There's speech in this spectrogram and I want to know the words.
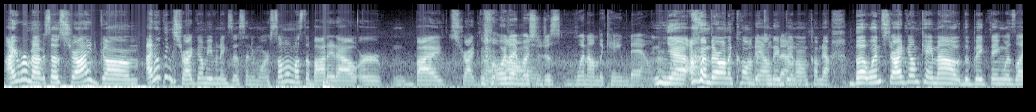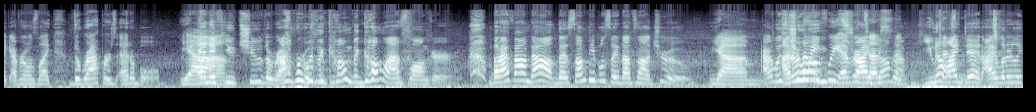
I remember so Stride Gum. I don't think Stride Gum even exists anymore. Someone must have bought it out or buy Stride Gum. or they out. must have just went on the came down. Yeah, they're on a come On down. come They've been on come down. But when Stride Gum came out, the big thing was like everyone was like, the wrapper's edible. Yeah. And if you chew the wrapper with the gum, the gum lasts longer. But I found out that some people say that's not true. Yeah. um, I was know chewing we ever tested. gum. wrap- You no, I did. I literally,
